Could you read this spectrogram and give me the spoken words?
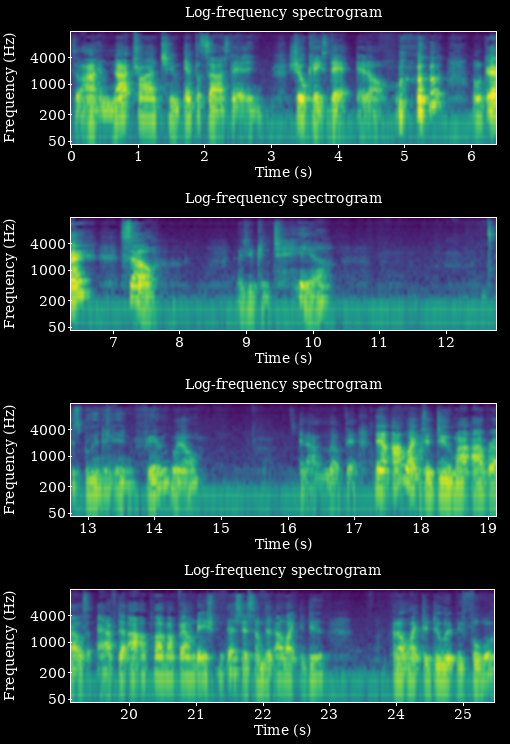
So I am not trying to emphasize that and showcase that at all. okay? So, as you can tell, it's blending in very well. And I love that. Now, I like to do my eyebrows after I apply my foundation. That's just something that I like to do. I don't like to do it before.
